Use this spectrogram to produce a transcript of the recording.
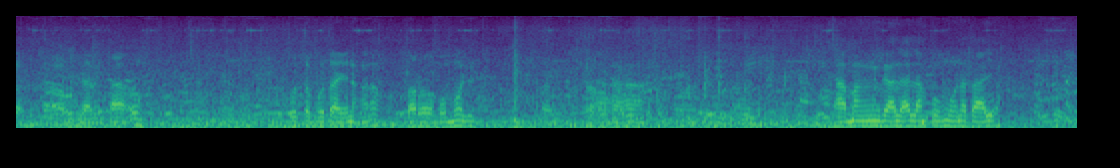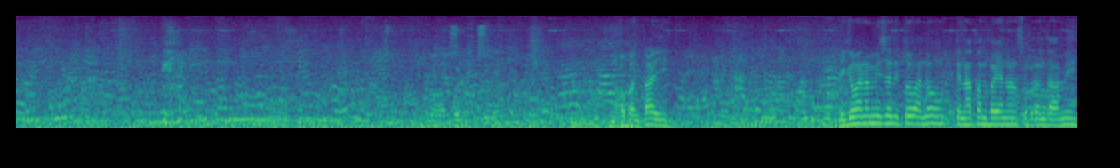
Ang daming tao. Punta po tayo ng ano, Taroco Mall. Ah. Tamang gala lang po muna tayo. Hmm, Nakabantay. Ay gawa na minsan ito ano, tinatambayan ng sobrang dami.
